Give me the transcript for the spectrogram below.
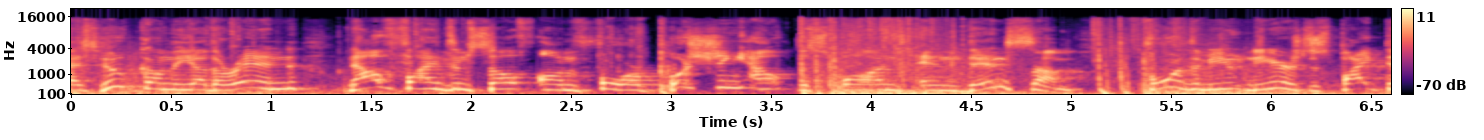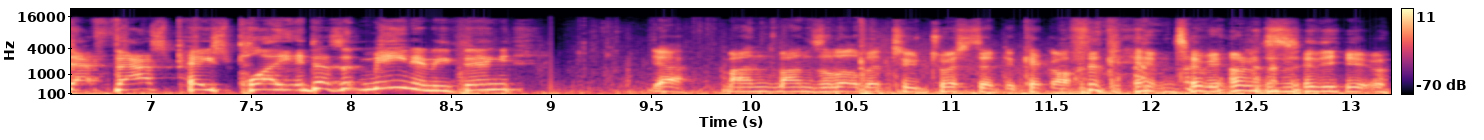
as Huke on the other end now finds himself on four, pushing out the spawns and then some. For the Mutineers, despite that fast-paced play, it doesn't mean anything. Yeah, man, man's a little bit too twisted to kick off the game, to be honest with you.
